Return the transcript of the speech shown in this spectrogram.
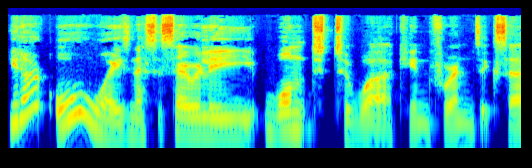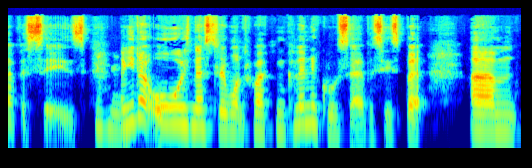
you don't always necessarily want to work in forensic services, mm-hmm. and you don't always necessarily want to work in clinical services. But um,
